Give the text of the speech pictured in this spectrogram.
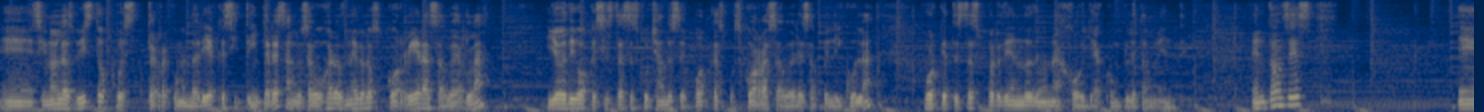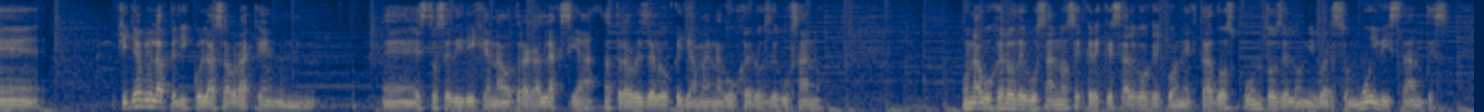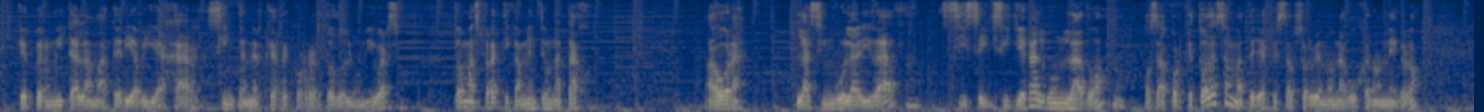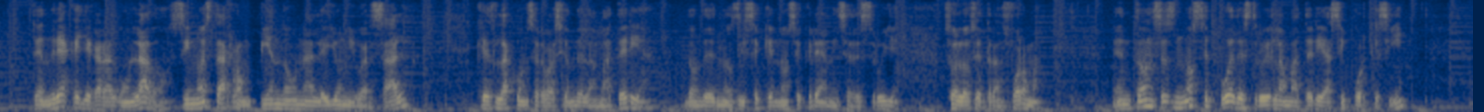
Eh, si no la has visto, pues te recomendaría que si te interesan los agujeros negros, corrieras a verla yo digo que si estás escuchando este podcast, pues corras a ver esa película, porque te estás perdiendo de una joya completamente. Entonces, eh, que ya vio la película sabrá que en, eh, estos se dirigen a otra galaxia a través de algo que llaman agujeros de gusano. Un agujero de gusano se cree que es algo que conecta dos puntos del universo muy distantes, que permite a la materia viajar sin tener que recorrer todo el universo. Tomas prácticamente un atajo. Ahora, la singularidad, si, si llega a algún lado, o sea, porque toda esa materia que está absorbiendo un agujero negro, tendría que llegar a algún lado, si no está rompiendo una ley universal, que es la conservación de la materia, donde nos dice que no se crea ni se destruye, solo se transforma. Entonces no se puede destruir la materia así porque sí,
